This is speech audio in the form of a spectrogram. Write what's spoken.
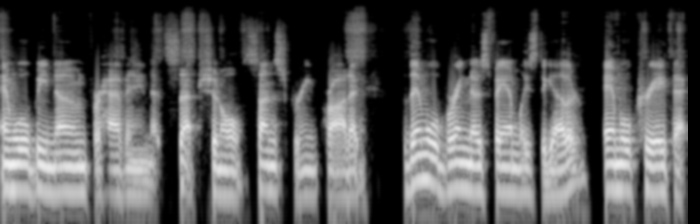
and we'll be known for having an exceptional sunscreen product then we'll bring those families together and we'll create that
